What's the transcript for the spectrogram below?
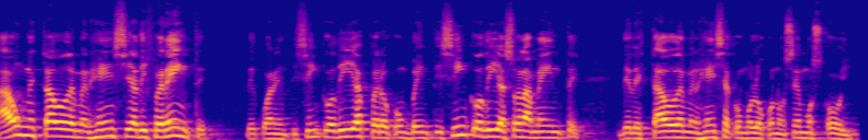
a un estado de emergencia diferente, de 45 días, pero con 25 días solamente del estado de emergencia como lo conocemos hoy,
